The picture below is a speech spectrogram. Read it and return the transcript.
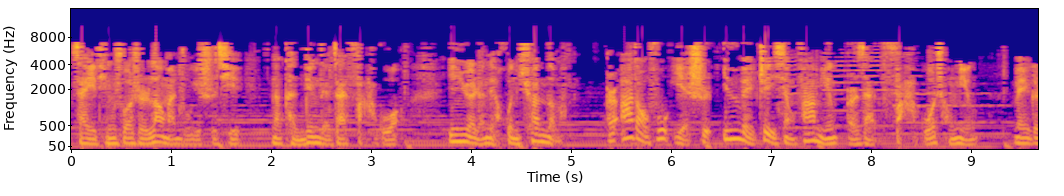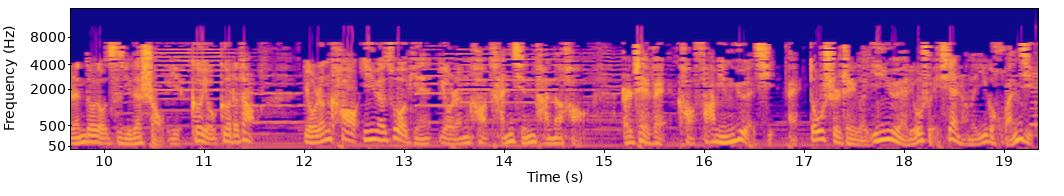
再一听说是浪漫主义时期，那肯定得在法国。音乐人得混圈子嘛。而阿道夫也是因为这项发明而在法国成名。每个人都有自己的手艺，各有各的道。有人靠音乐作品，有人靠弹琴弹得好，而这位靠发明乐器，哎，都是这个音乐流水线上的一个环节。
